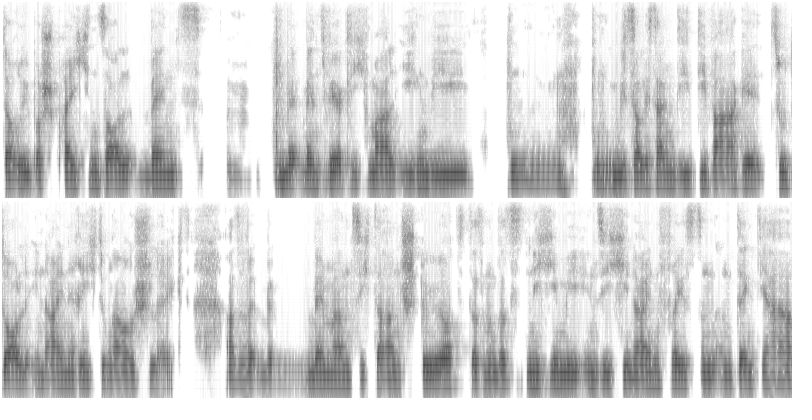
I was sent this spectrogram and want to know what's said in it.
darüber sprechen soll, wenn's we wenn's wirklich mal irgendwie, wie soll ich sagen, die die Waage zu doll in eine Richtung ausschlägt. Also, we we wenn man sich daran stört, dass man das nicht irgendwie in sich hineinfrisst und und denkt: „Ja,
